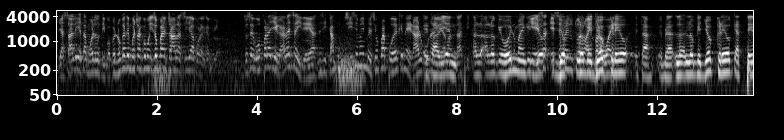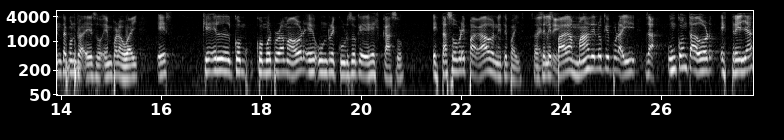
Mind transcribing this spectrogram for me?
Y ya sale y está muerto el tipo, pero nunca te muestran cómo hizo para entrar a la CIA, por ejemplo. Entonces vos para llegar a esa idea necesitas muchísima inversión para poder generar una Está idea bien. fantástica. A lo, a lo que voy nomás es que Y yo, esa- esa yo- lo no que yo creo está, lo, lo que yo creo que atenta contra eso en Paraguay es que el com- como el programador es un recurso que es escaso, está sobrepagado en este país. O sea, Ah, se le sí. paga más de lo que por ahí, o sea, un contador estrella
